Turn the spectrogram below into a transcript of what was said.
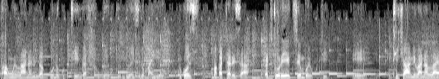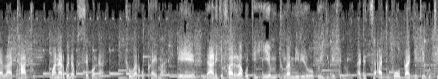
pamwe vana ndingagone kutenga shuga yekuti ndivaisire mumayeu because makatarisa ngatitore example yekuti eh, ticha ane vana vaya vatatu one ari kuenda kusekondary two vari kupuraimary e, ndaanichifarira kuti iye mutungamiriri wekueducation atipowo bhajeti yekuti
